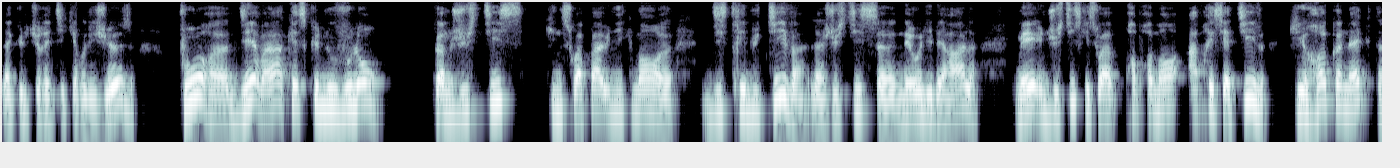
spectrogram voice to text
la culture éthique et religieuse pour euh, dire voilà qu'est-ce que nous voulons comme justice qui ne soit pas uniquement euh, distributive, la justice euh, néolibérale, mais une justice qui soit proprement appréciative, qui reconnecte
